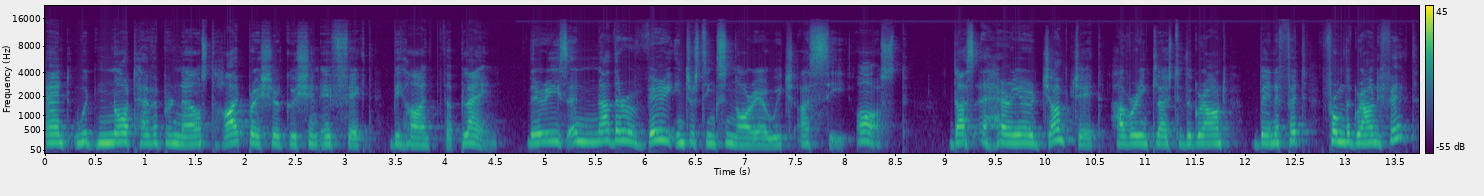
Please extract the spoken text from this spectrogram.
and would not have a pronounced high pressure cushion effect behind the plane. There is another very interesting scenario which I see asked. Does a Harrier jump jet hovering close to the ground benefit from the ground effect?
